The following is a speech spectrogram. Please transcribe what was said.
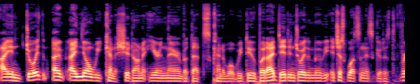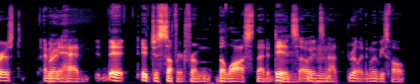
I enjoyed. The, I I know we kind of shit on it here and there, but that's kind of what we do. But I did enjoy the movie. It just wasn't as good as the first. I mean, Right. it had it. It just suffered from the loss that it did. So it's Mhm. not really the movie's fault.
